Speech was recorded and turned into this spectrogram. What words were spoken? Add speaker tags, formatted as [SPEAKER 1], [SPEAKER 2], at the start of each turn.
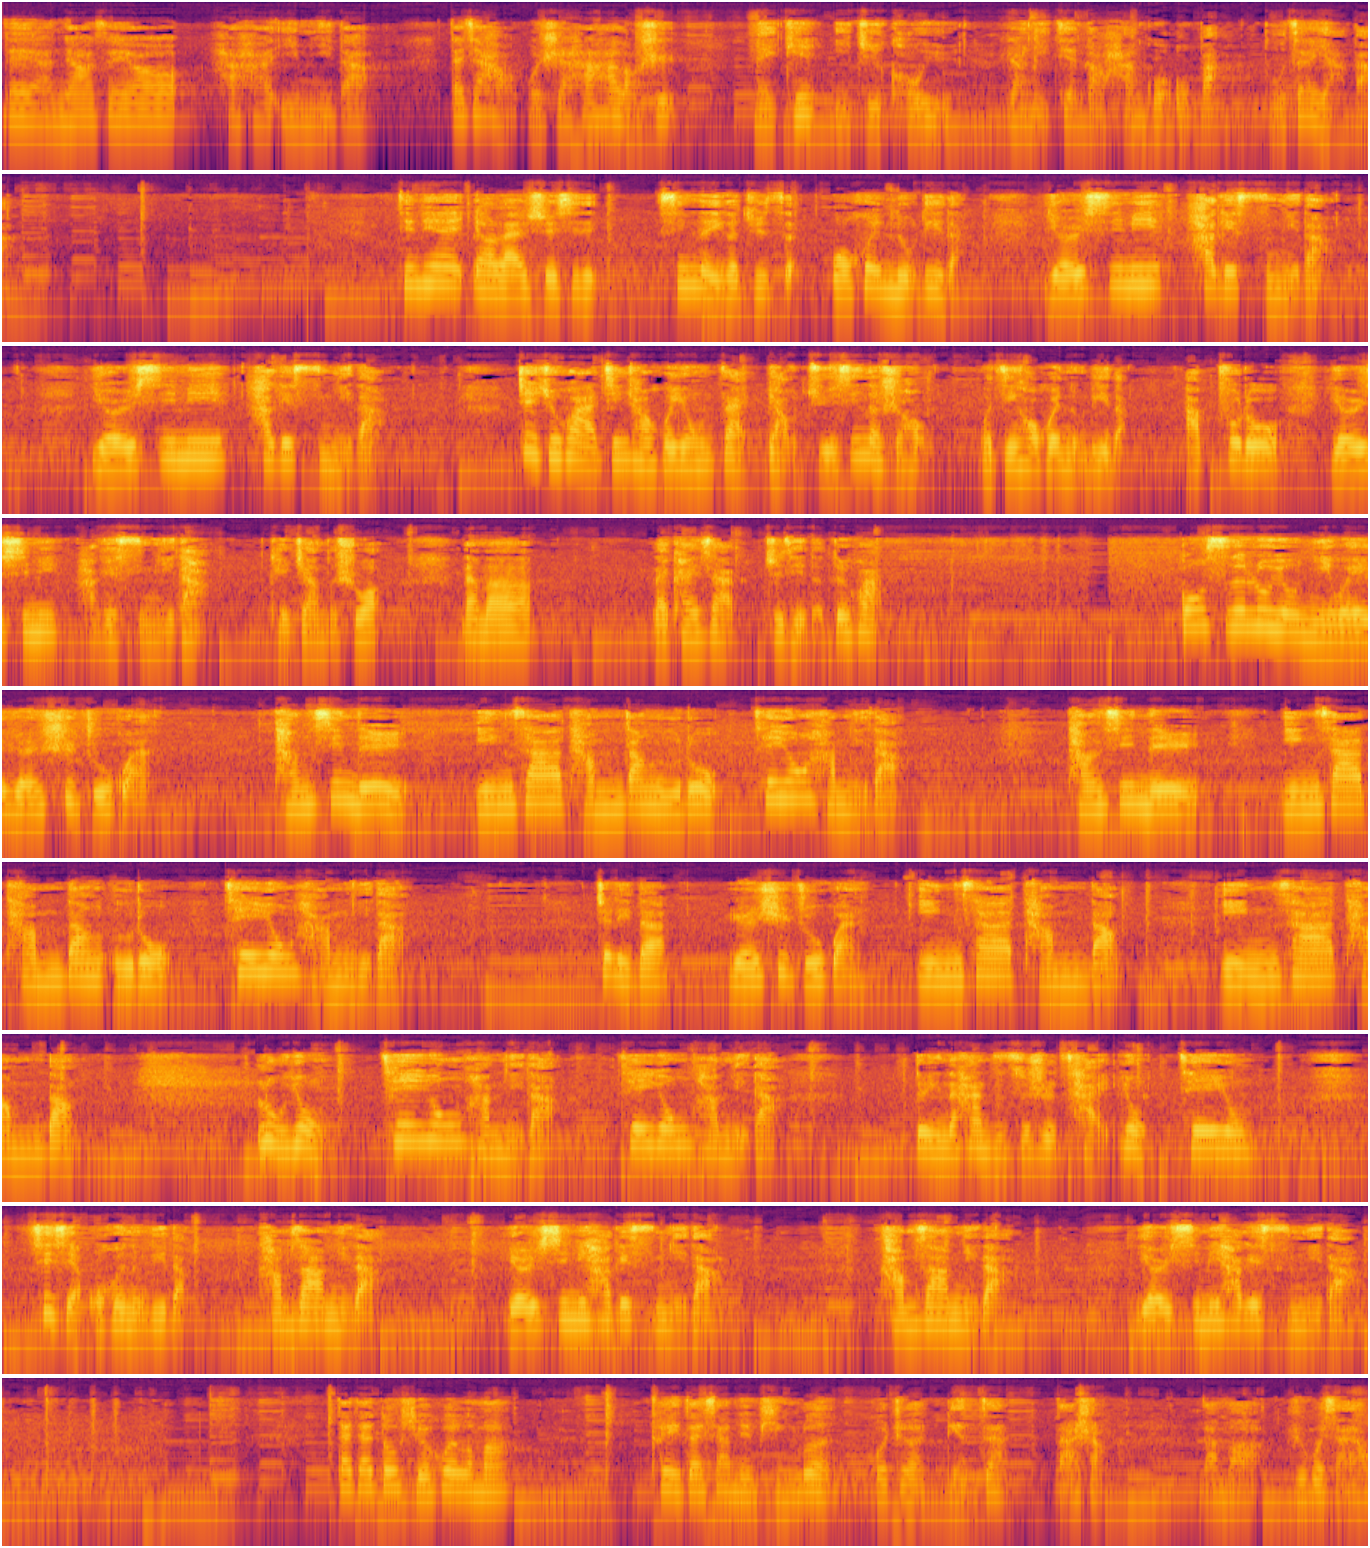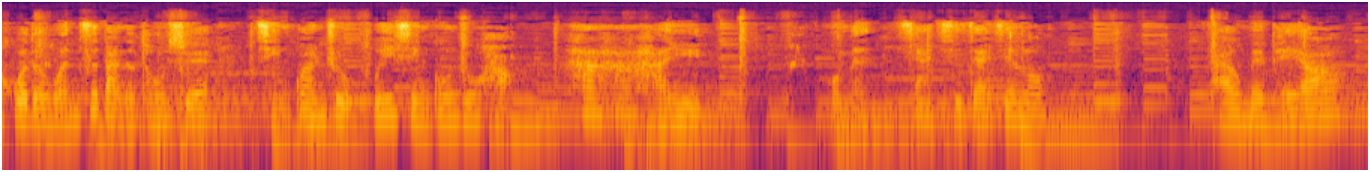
[SPEAKER 1] 大家好，哈哈伊米哒。大家好，我是哈哈老师。每天一句口语，让你见到韩国欧巴不再哑巴。今天要来学习新的一个句子，我会努力的。열심히하겠습니 다。 열심히하겠습니 다。 这句话经常会用在表决心的时候。我今后会努力的。앞으로열심히하겠습니 다。 可以这样子说。那么，来看一下具体的对话。公司录用你为人事主管，당신을인사담당으로채용합니 다。 당신을인사담당으로채용합니 다。 这里的人事主管인사담 당， 인사담 당， 录用채용합니 다， 채용합니 다。 对应的汉字词是采用、채 용。 谢谢，我会努力的。감사합니 다， 열심히하겠습니 다。 감사합니 다， 열심히하겠습니 다。 大家都学会了吗？可以在下面评论或者点赞打赏。那么，如果想要获得文字版的同学，请关注微信公众号“哈哈韩语”。 我们下期再见喽！ 다음에 봬요.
